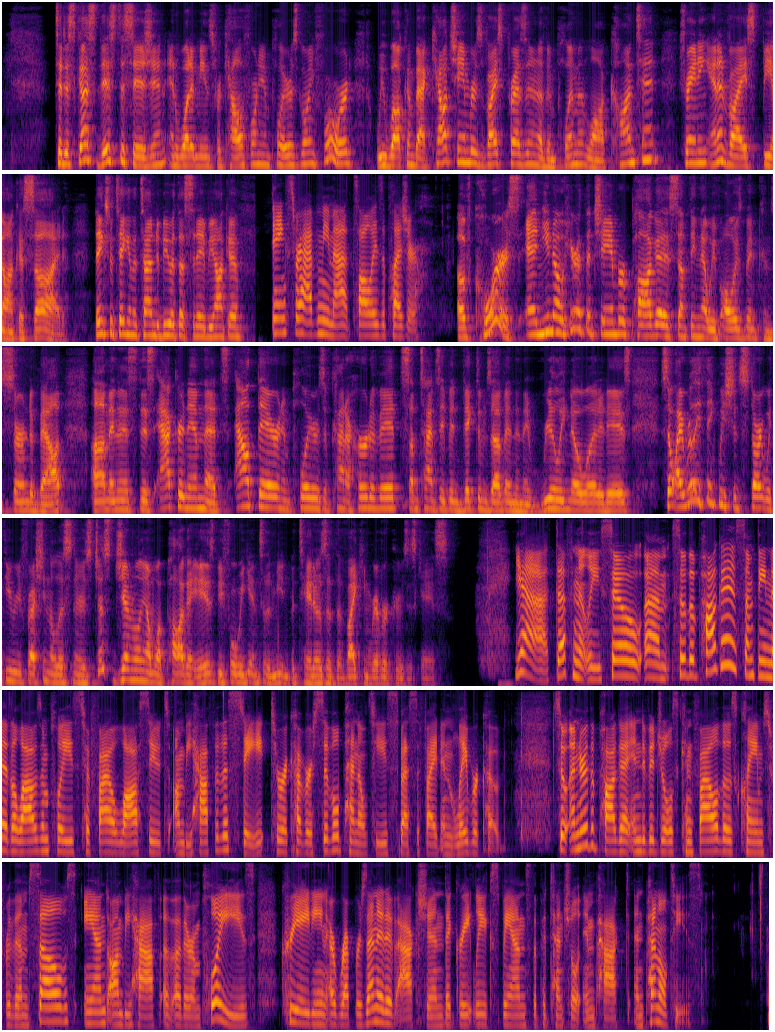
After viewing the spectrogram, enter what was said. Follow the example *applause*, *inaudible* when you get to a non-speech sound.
To discuss this decision and what it means for California employers going forward, we welcome back CalChamber's Vice President of Employment Law Content, Training, and Advice, Bianca Saad. Thanks for taking the time to be with us today, Bianca. Thanks for having me, Matt. It's always a pleasure. Of course. And, you know, here at the Chamber, PAGA is something that we've always been concerned about. Um, and it's this acronym that's out there, and employers have kind of heard of it. Sometimes they've been victims of it and they really know what it is. So I really think we should start with you refreshing the listeners just generally on what PAGA is before we get into the meat and potatoes of the Viking River Cruises case. Yeah, definitely. So, um, so the PAGA is something that allows employees to file lawsuits on behalf of the state to recover civil penalties specified in the labor code. So, under the PAGA, individuals can file those claims for themselves and on behalf of other employees, creating a representative action that greatly expands the potential impact and penalties.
